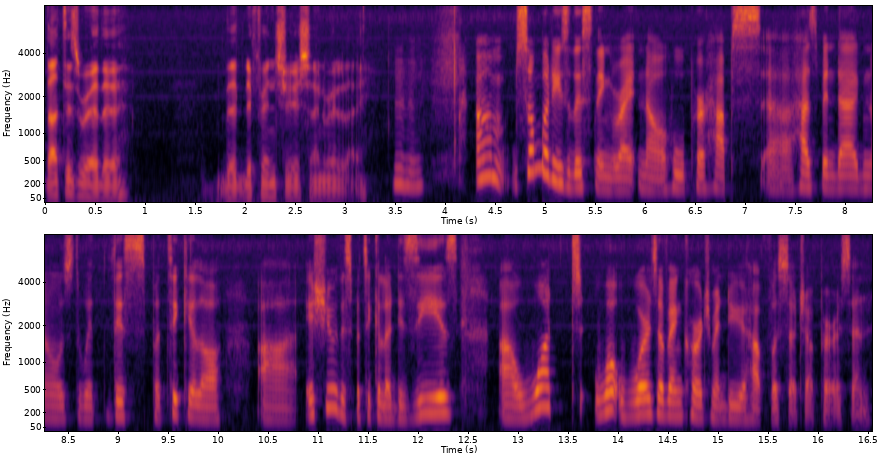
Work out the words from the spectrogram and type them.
that is where the the differentiation will lie. Um, somebody's listening right now who perhaps uh, has been diagnosed with this particular uh, issue, this particular disease. Uh, what what words of encouragement do you have for such a person?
